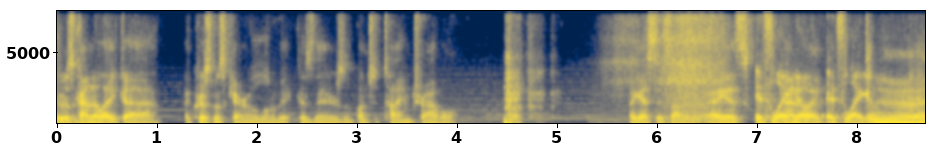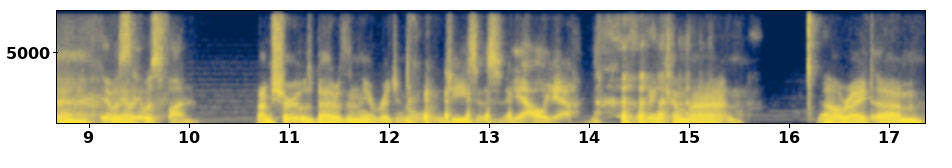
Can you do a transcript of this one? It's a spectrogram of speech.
It was kind of like uh, a Christmas Carol a little bit because there's a bunch of time travel. I guess it's not. I guess It's Lego. like it's Lego. Yeah, it was. yeah. It was fun. I'm sure it was better than the original one. Jesus. Yeah. Oh yeah. I mean, come on. All right. Um,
